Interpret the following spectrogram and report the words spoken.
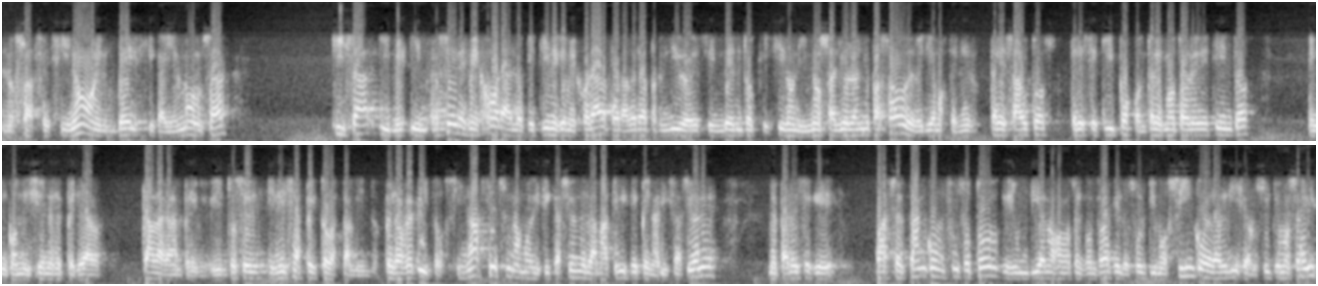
los asesinó en Bélgica y en Monza, quizá y, y, Mercedes mejora lo que tiene que mejorar por haber aprendido de ese invento que hicieron y no salió el año pasado, deberíamos tener tres autos, tres equipos con tres motores distintos en condiciones de pelear cada gran premio. Y entonces en ese aspecto va a estar lindo. Pero repito, si no haces una modificación de la matriz de penalizaciones, me parece que va a ser tan confuso todo que un día nos vamos a encontrar que los últimos cinco de la grilla, los últimos seis,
